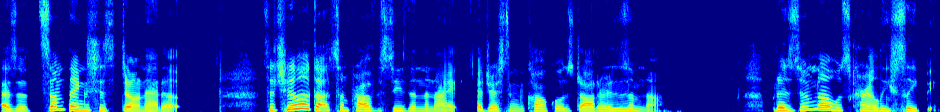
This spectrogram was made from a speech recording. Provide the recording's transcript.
as if some things just don't add up. So Chielo got some prophecies in the night addressing the Okonkwo's daughter Azumna. But Azumna was currently sleeping.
